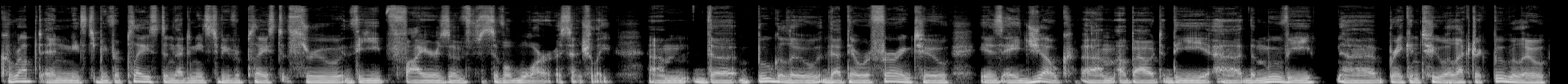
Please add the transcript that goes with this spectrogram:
corrupt and needs to be replaced, and that it needs to be replaced through the fires of civil war, essentially. Um, the boogaloo that they're referring to is a joke um, about the uh, the movie uh, Breakin' 2 Electric Boogaloo.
